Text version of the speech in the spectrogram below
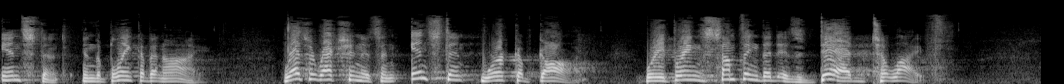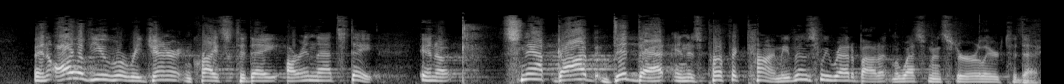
instant, in the blink of an eye. Resurrection is an instant work of God where he brings something that is dead to life. And all of you who are regenerate in Christ today are in that state. In a snap, God did that in his perfect time, even as we read about it in the Westminster earlier today.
